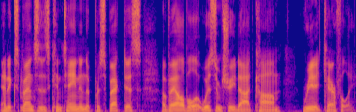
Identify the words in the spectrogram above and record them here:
and expenses contained in the prospectus available at wisdomtree.com. Read it carefully.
